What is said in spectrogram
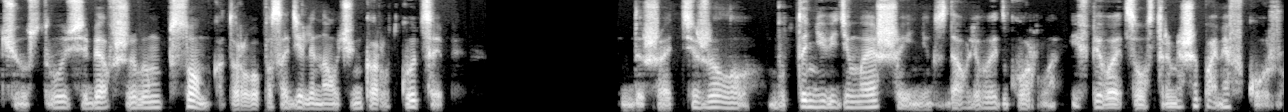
Чувствую себя вшивым псом, которого посадили на очень короткую цепь. Дышать тяжело, будто невидимый ошейник сдавливает горло и впивается острыми шипами в кожу.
